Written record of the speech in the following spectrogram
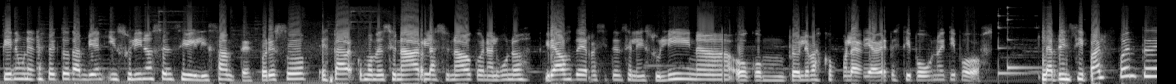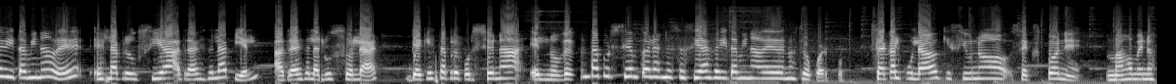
tiene un efecto también insulino sensibilizante, por eso está, como mencionaba, relacionado con algunos grados de resistencia a la insulina o con problemas como la diabetes tipo 1 y tipo 2. La principal fuente de vitamina D es la producida a través de la piel, a través de la luz solar, ya que esta proporciona el 90% de las necesidades de vitamina D de nuestro cuerpo. Se ha calculado que si uno se expone más o menos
